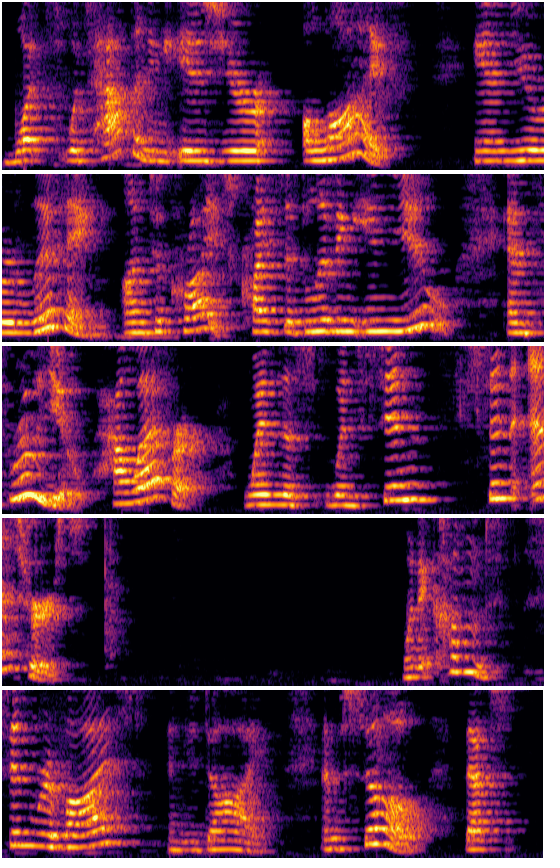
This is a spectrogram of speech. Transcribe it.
what's, what's happening is you're alive and you're living unto Christ. Christ is living in you and through you. However, when this, when sin, sin enters, when it comes, sin revives and you die. And so that's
